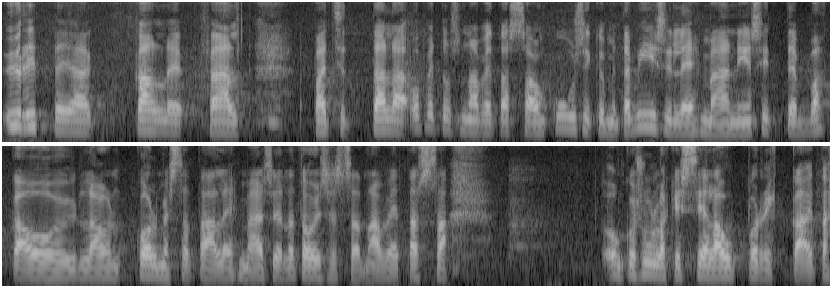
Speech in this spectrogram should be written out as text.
Yrittäjä Kalle Fält, paitsi täällä opetusnavetassa on 65 lehmää, niin sitten Vakka Oyllä on 300 lehmää siellä toisessa navetassa. Onko sullakin siellä upporikkaita?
